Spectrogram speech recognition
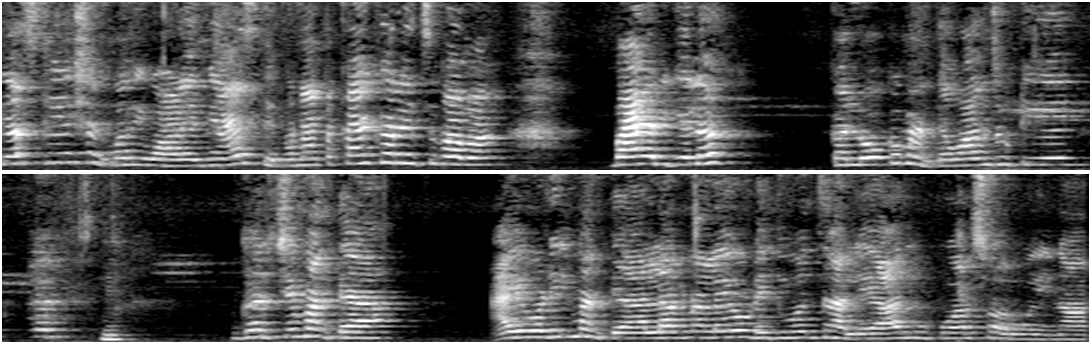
त्याच टेन्शनमध्ये वाळ्या मी असते पण आता काय करायचं बाबा? बाहेर गेलं का लोक म्हणत्या वांजुटी आहे. घरचे म्हणत्या आई वडील म्हणते लग्नाला एवढे दिवस झाले अजून पोर सॉर होईना.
